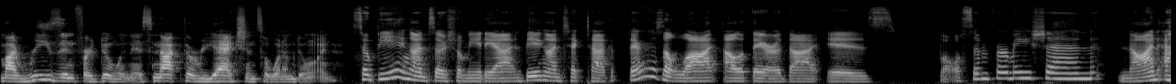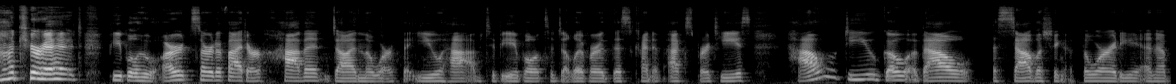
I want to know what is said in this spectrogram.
my reason for doing this, not the reaction to what I'm doing. So, being on social media and being on TikTok, there is a lot out there that is false information, non accurate, people who aren't certified or haven't done the work that you have to be able to deliver this kind of expertise. How do you go about establishing authority in a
